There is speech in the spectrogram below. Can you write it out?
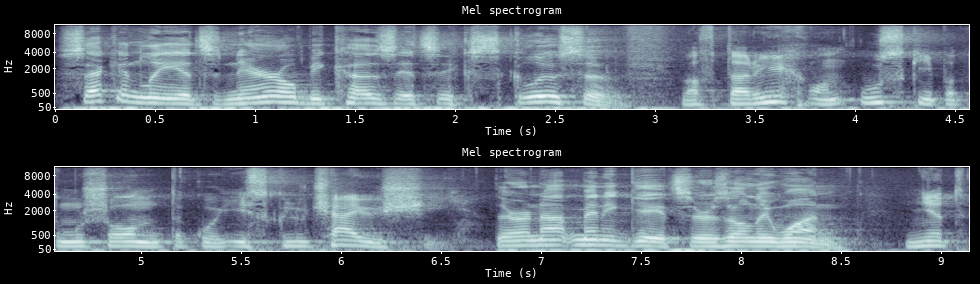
Secondly, it's narrow because it's exclusive. Во-вторых, он узкий, потому что он такой исключающий. There are not many gates, there is only one. Нет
